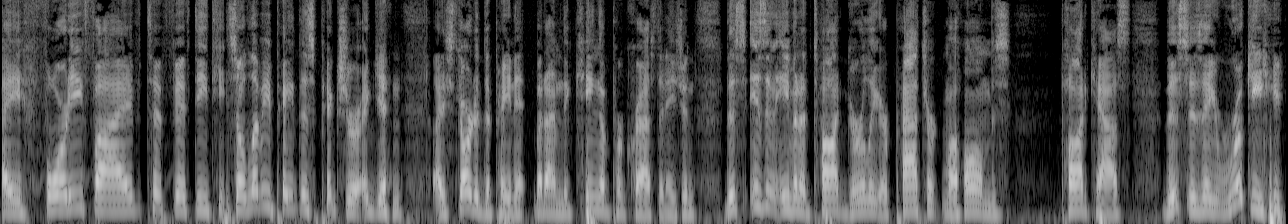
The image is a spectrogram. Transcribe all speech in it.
A 45 to 50. T- so let me paint this picture again. I started to paint it, but I'm the king of procrastination. This isn't even a Todd Gurley or Patrick Mahomes podcast. This is a rookie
